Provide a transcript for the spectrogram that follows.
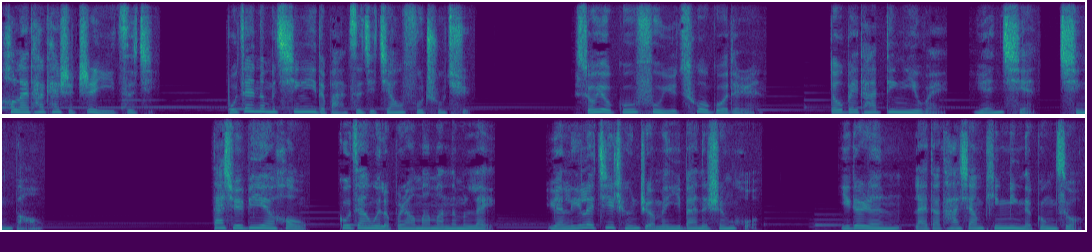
后来他开始质疑自己，不再那么轻易的把自己交付出去。所有辜负与错过的人，都被他定义为缘浅情薄。大学毕业后，顾赞为了不让妈妈那么累，远离了继承者们一般的生活，一个人来到他乡拼命的工作。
